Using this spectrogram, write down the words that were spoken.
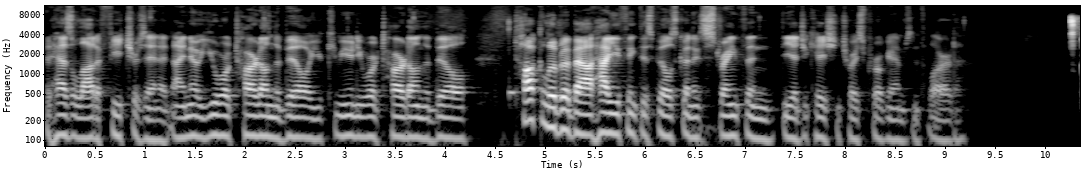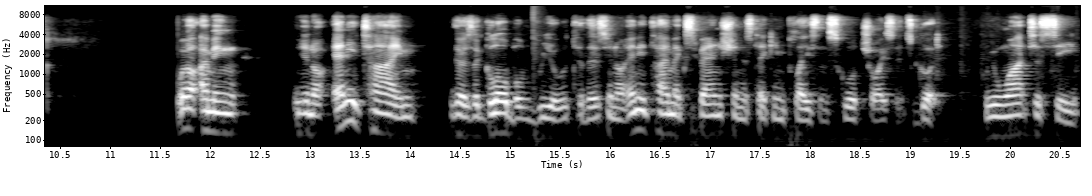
that has a lot of features in it. And I know you worked hard on the bill, your community worked hard on the bill. Talk a little bit about how you think this bill is going to strengthen the education choice programs in Florida. Well, I mean, you know, anytime there's a global view to this, you know, anytime expansion is taking place in school choice, it's good. We want to see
